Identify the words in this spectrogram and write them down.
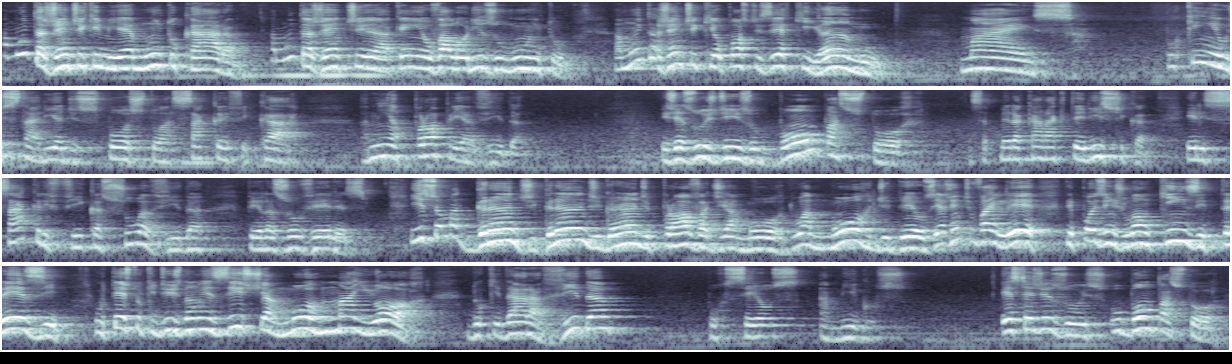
há muita gente que me é muito cara, há muita gente a quem eu valorizo muito, há muita gente que eu posso dizer que amo, mas por quem eu estaria disposto a sacrificar a minha própria vida? E Jesus diz: o bom pastor, essa primeira característica, ele sacrifica sua vida pelas ovelhas. Isso é uma grande, grande, grande prova de amor, do amor de Deus. E a gente vai ler depois em João 15, 13, o texto que diz: Não existe amor maior do que dar a vida por seus amigos. Este é Jesus, o bom pastor,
